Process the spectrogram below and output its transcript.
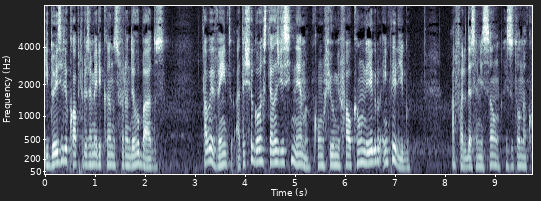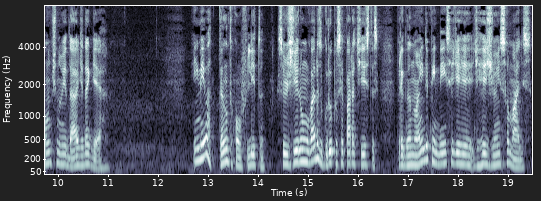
e dois helicópteros americanos foram derrubados. Tal evento até chegou às telas de cinema com o filme Falcão Negro em Perigo. A falha dessa missão resultou na continuidade da guerra. Em meio a tanto conflito, surgiram vários grupos separatistas pregando a independência de, de regiões somalis.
